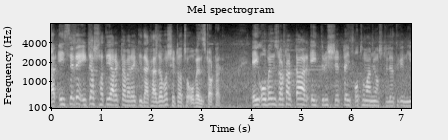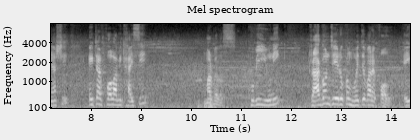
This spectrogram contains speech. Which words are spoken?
আর এই সেটে এইটার সাথে আরেকটা ভ্যারাইটি দেখা যাব, সেটা হচ্ছে ওভেন্স ডটার এই ওভেন্স ডটারটা আর এই ত্রিশ রেটটাই প্রথম আমি অস্ট্রেলিয়া থেকে নিয়ে আসি। এইটার ফল আমি খাইছি। মার্বেলাস খুবই ইউনিক ড্রাগন যে এরকম হইতে পারে ফল এই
